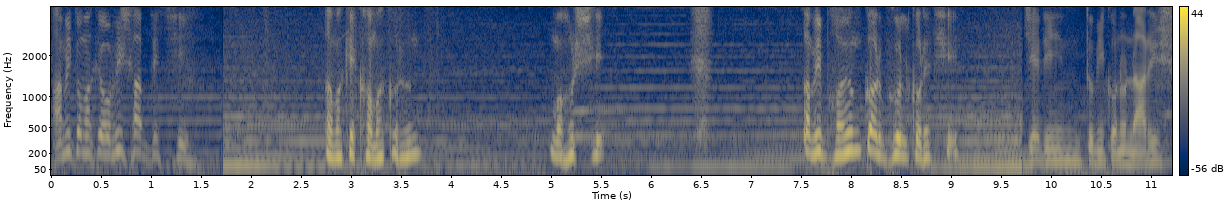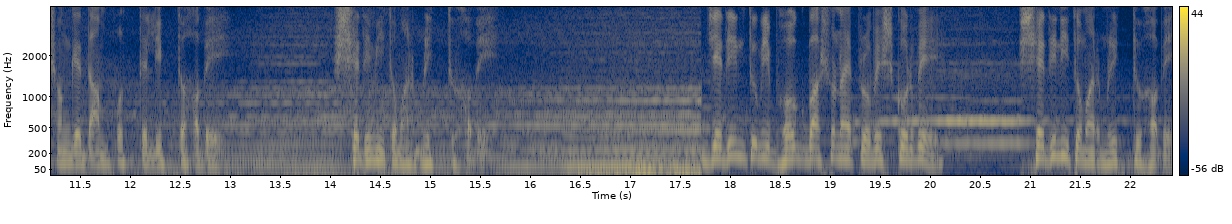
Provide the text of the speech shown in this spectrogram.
আমি তোমাকে অভিশাপ দিচ্ছি। আমাকে ক্ষমা করুন মহর্ষি। আমি ভয়ঙ্কর ভুল করেছি। যেদিন তুমি কোনো নারীর সঙ্গে দাম্পত্যে লিপ্ত হবে সেদিনই তোমার মৃত্যু হবে। যেদিন তুমি ভোগ বাসনায় প্রবেশ করবে, সেদিনই তোমার মৃত্যু হবে।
